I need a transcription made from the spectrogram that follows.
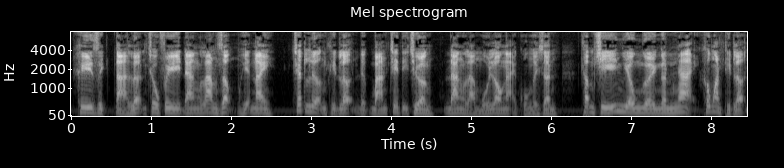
khi dịch tả lợn châu Phi đang lan rộng hiện nay, chất lượng thịt lợn được bán trên thị trường đang là mối lo ngại của người dân. Thậm chí nhiều người ngần ngại không ăn thịt lợn.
